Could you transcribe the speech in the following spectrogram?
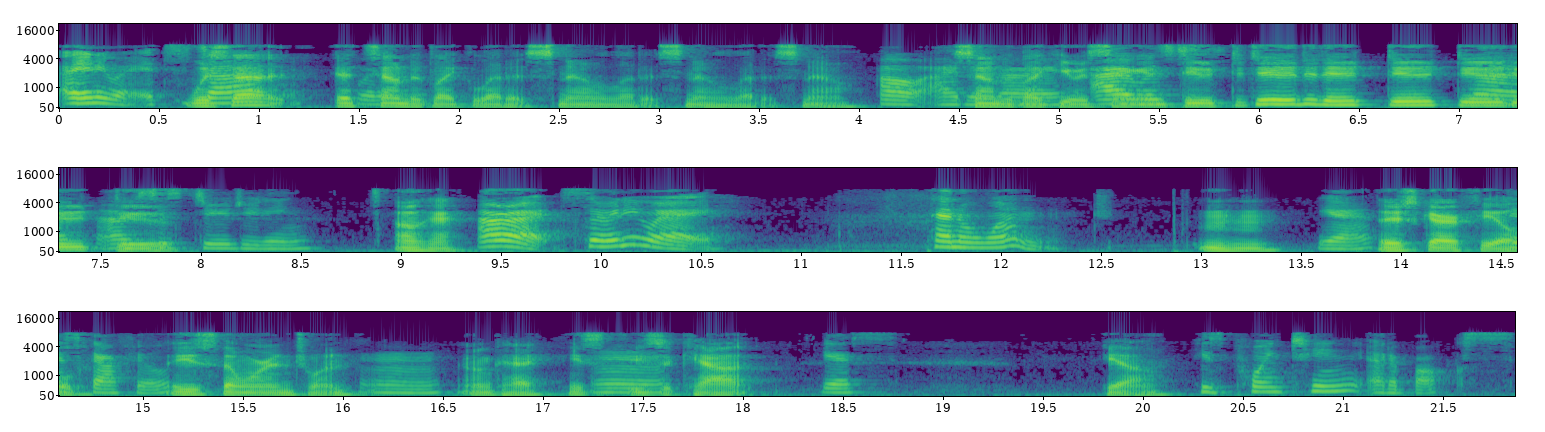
Anyway, it's Was that? It sounded like "Let It Snow, Let It Snow, Let It Snow." Oh, I don't sounded know. like you were singing do do do do do do no, do I was just doo-dooing. Okay. All right. So anyway, panel one. Mm-hmm. Yeah. There's Garfield. There's Garfield. He's the orange one. Mm, Okay. He's Mm. he's a cat. yes. Yeah. He's pointing at a box.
